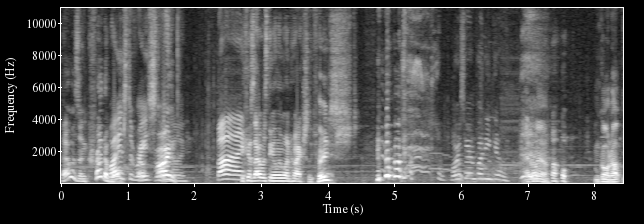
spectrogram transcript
That was incredible. Why is the race uh, still fine. going? Bye. Because I was the only one who actually Peace. Finished. Where's everybody going? I don't know. I'm going up.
